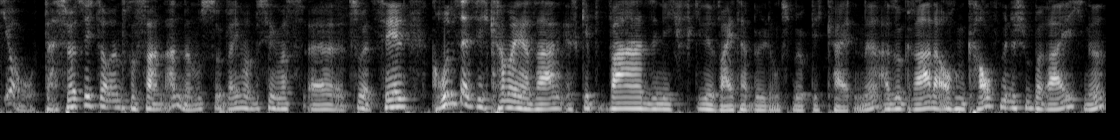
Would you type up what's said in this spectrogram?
Jo, das hört sich doch interessant an. Da musst du gleich mal ein bisschen was äh, zu erzählen. Grundsätzlich kann man ja sagen, es gibt wahnsinnig viele Weiterbildungsmöglichkeiten. Ne? Also gerade auch im kaufmännischen Bereich. Ne?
